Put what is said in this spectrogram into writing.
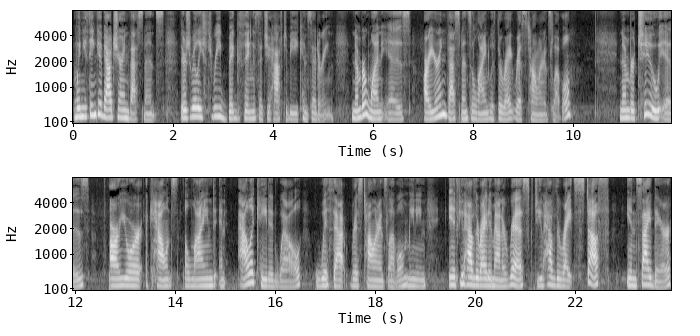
When you think about your investments, there's really three big things that you have to be considering. Number one is are your investments aligned with the right risk tolerance level? Number two is are your accounts aligned and allocated well with that risk tolerance level? Meaning, if you have the right amount of risk, do you have the right stuff inside there?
